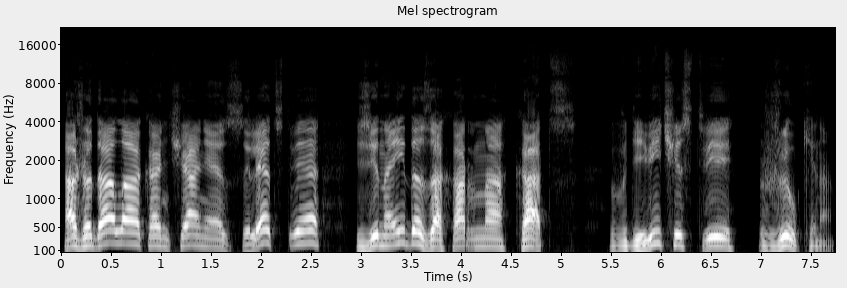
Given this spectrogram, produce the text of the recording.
ожидала окончания следствия Зинаида Захарна Кац в девичестве Жилкина.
